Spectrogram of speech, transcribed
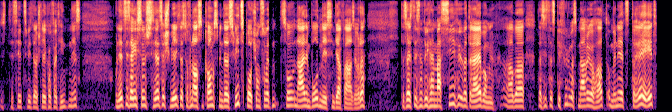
Ihr seht, wie der Schlägerkopf weit hinten ist. Und jetzt ist eigentlich so sehr, sehr schwierig, dass du von außen kommst, wenn der Sweet Spot schon so, weit, so nahe dem Boden ist in der Phase, oder? Das heißt, das ist natürlich eine massive Übertreibung, aber das ist das Gefühl, was Mario hat. Und wenn er jetzt dreht,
